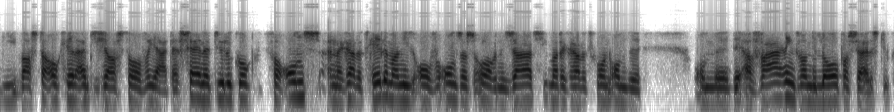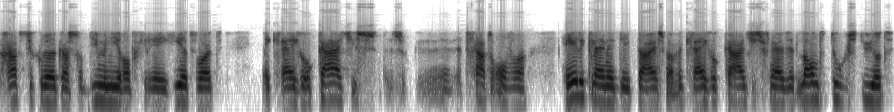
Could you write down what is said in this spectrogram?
die was daar ook heel enthousiast over. Ja, dat zijn natuurlijk ook voor ons, en dan gaat het helemaal niet over ons als organisatie, maar dan gaat het gewoon om de, om de, ervaring van de lopers. Ja, dat is natuurlijk hartstikke leuk als er op die manier op gereageerd wordt. We krijgen ook kaartjes. Dus, het gaat over hele kleine details, maar we krijgen ook kaartjes vanuit het land toegestuurd.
